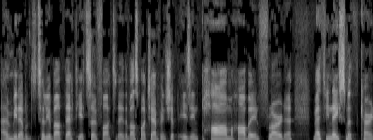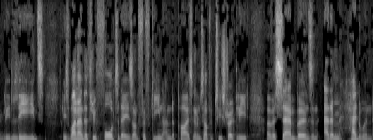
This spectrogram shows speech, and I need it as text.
I haven't been able to tell you about that yet so far today. The Valspar Championship is in Palm Harbor in Florida. Matthew NeSmith currently leads. He's one under through four today. He's on 15 under par. He's got himself a two stroke lead over Sam Burns and Adam Hadwin.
